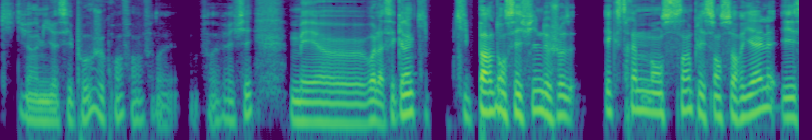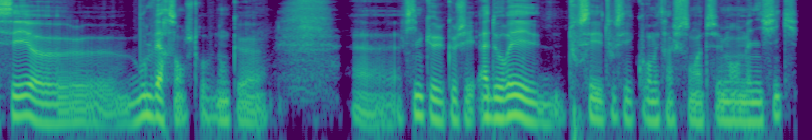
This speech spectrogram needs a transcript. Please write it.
qui, vient d'un milieu assez pauvre, je crois. Enfin, faudrait, vérifier. Mais euh, voilà, c'est quelqu'un qui, parle dans ses films de choses extrêmement simples et sensorielles et c'est euh, bouleversant, je trouve. Donc, un film que, que j'ai adoré. Et tous ces, tous ces courts-métrages sont absolument magnifiques.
